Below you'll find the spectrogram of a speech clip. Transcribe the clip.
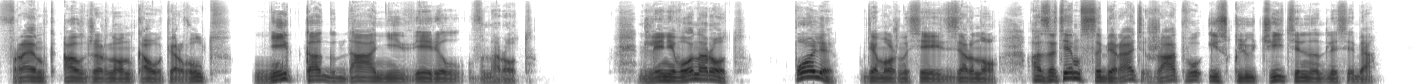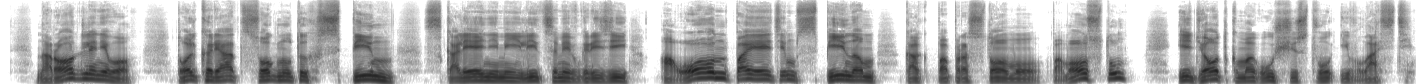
Фрэнк Алджернон Каупервуд никогда не верил в народ. Для него народ — поле, где можно сеять зерно, а затем собирать жатву исключительно для себя. Народ для него только ряд согнутых спин с коленями и лицами в грязи, а он по этим спинам, как по простому помосту, идет к могуществу и власти.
